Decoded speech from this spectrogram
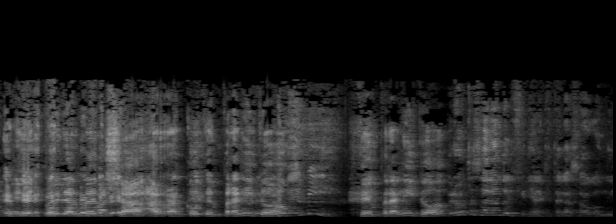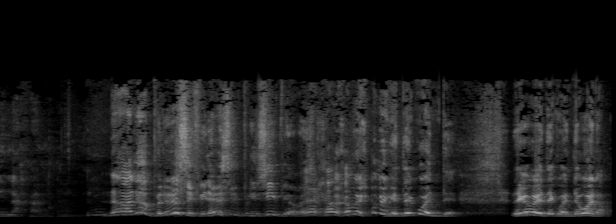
Spoiler. El Spoilerman ya arrancó Pero tempranito. de mí. Tempranito. Pero vos estás hablando del final, que está casado con Linda Hamilton. No, no, pero no es el final, es el principio. ¿verdad? Déjame, que te cuente. Déjame que te cuente. Bueno,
